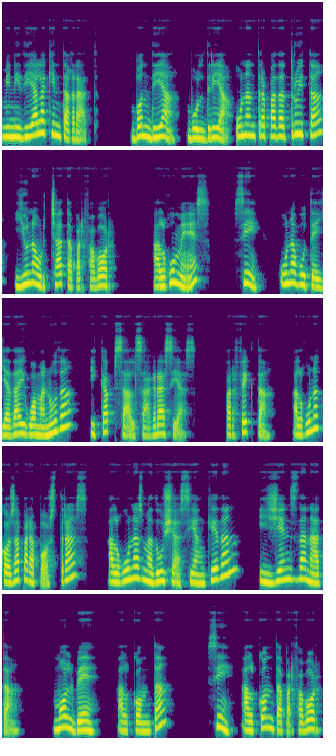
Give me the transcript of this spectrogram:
Minidiàleg integrat. Bon dia, voldria un entrepà de truita i una horxata, per favor. Algú més? Sí, una botella d'aigua menuda i cap salsa, gràcies. Perfecte. Alguna cosa per a postres? Algunes maduixes, si en queden, i gens de nata. Molt bé. El compte? Sí, el compte, per favor.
